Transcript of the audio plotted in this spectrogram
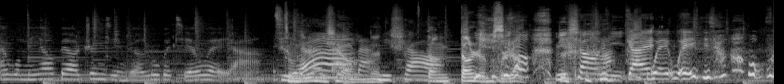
哎，我们要不要正经的录个结尾呀？总结一下，米少，当当仁不让。米少，你该喂 喂，比较我不，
